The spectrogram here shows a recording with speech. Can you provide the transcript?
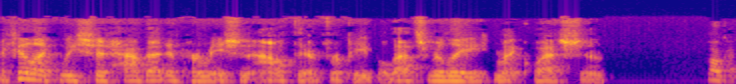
I feel like we should have that information out there for people. That's really my question. Okay.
